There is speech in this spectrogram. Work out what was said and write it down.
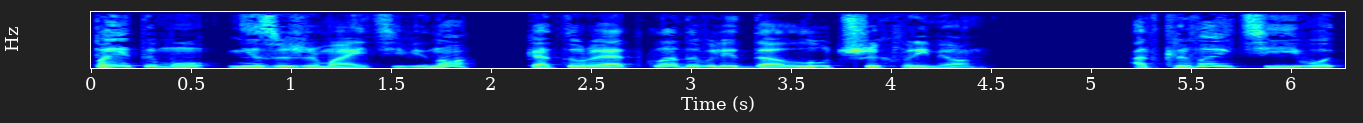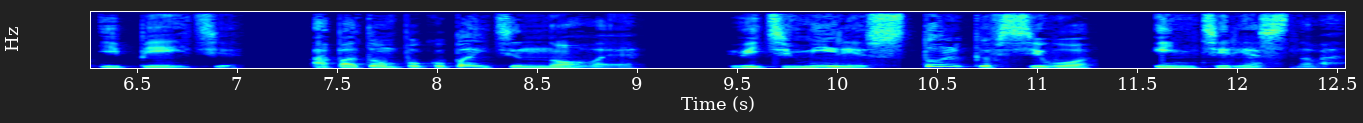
Поэтому не зажимайте вино, которое откладывали до лучших времен. Открывайте его и пейте, а потом покупайте новое, ведь в мире столько всего интересного.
